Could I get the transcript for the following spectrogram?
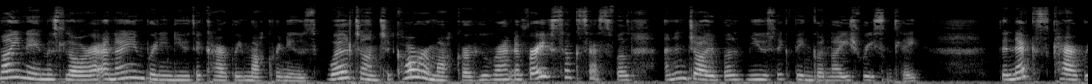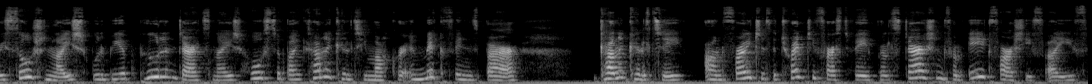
My name is Laura and I am bringing you the Carbery Macra News. Well done to Cora Macra who ran a very successful and enjoyable music bingo night recently. The next Carbery Social Night will be a pool and darts night hosted by Clonakilty Macra in Mick Finn's Bar, Clonakilty on Friday the 21st of April starting from 8.45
